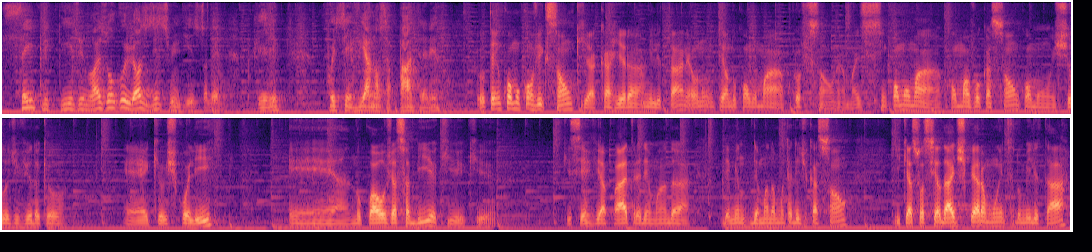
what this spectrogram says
sempre quis, e nós orgulhosos disso, né? Porque ele foi servir a nossa pátria, né? Eu tenho como convicção que a carreira militar, né, eu não entendo como uma profissão, né, mas sim como uma, como uma vocação, como um estilo de vida que eu, é, que eu escolhi, é, no qual eu já sabia que, que, que servir a pátria demanda, demanda muita dedicação e que a sociedade espera muito do militar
